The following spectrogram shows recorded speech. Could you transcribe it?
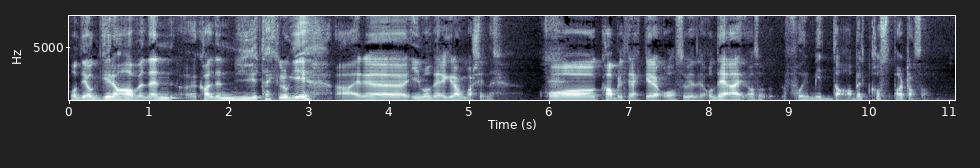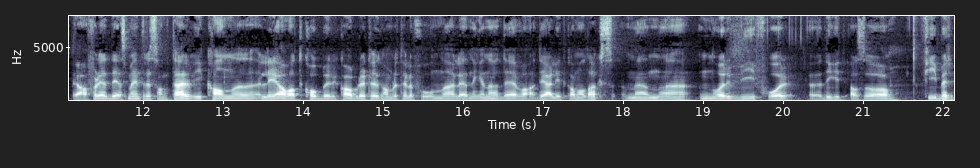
Og det å grave ned en kall det ny teknologi er uh, involverer gravemaskiner. Og kabeltrekkere osv. Og, så og det er altså formidabelt kostbart, altså. Ja, for det er det som er interessant her. Vi kan eh, le av at kobberkabler til de gamle telefonledningene, det, var, det er litt gammeldags. Men eh, når vi får eh, digi, altså fiber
